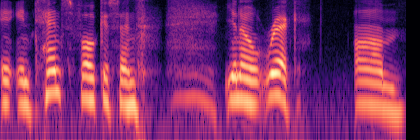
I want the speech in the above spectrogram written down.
intense focus and you know, Rick, um,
